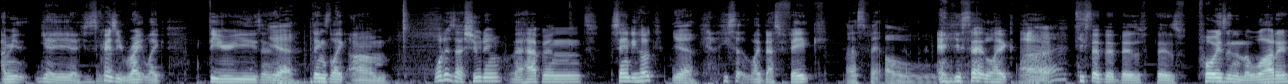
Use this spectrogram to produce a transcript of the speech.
I mean, yeah, yeah, yeah. He's this crazy right like theories and Yeah. things like um, what is that shooting that happened? Sandy Hook. Yeah, He said like that's fake. that's fa- oh And he said like uh, he said that there's there's poison in the water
